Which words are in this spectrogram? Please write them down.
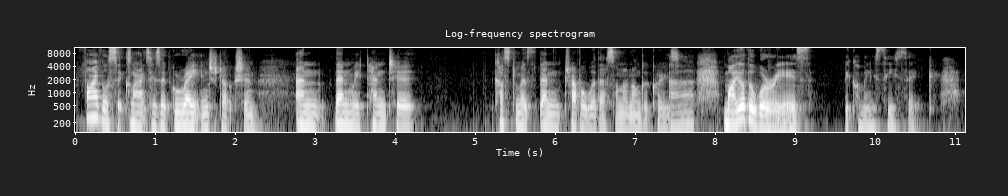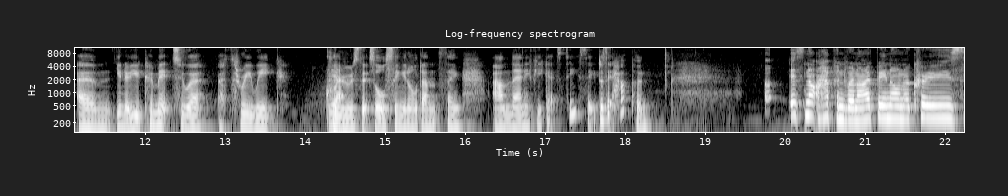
five or six nights is a great introduction. And then we tend to, customers then travel with us on a longer cruise. Uh, my other worry is becoming seasick. Um, you know, you commit to a, a three week cruise yeah. that's all singing, all dancing, and then if you get seasick, does it happen? It's not happened when I've been on a cruise.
